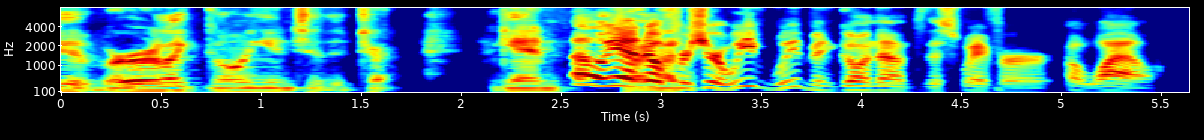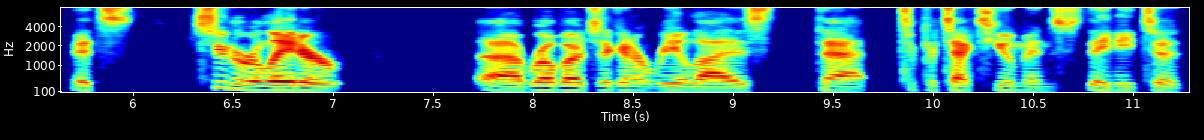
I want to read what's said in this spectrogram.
Dude, we're like going into the turn again. Oh yeah, no, not- for sure. We've we've been going down this way for a while. It's sooner or later, uh, robots are going to realize that to protect humans, they need to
